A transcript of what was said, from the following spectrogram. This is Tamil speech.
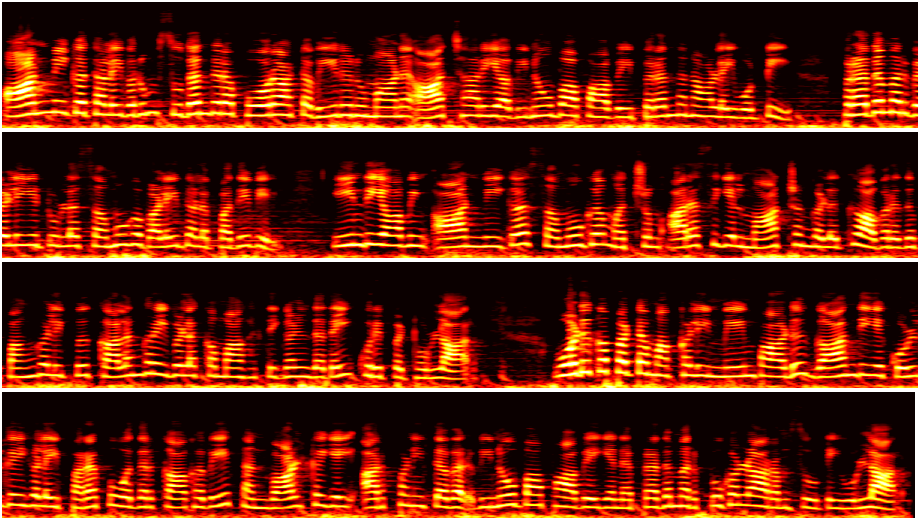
ஆன்மீக தலைவரும் சுதந்திர போராட்ட வீரருமான ஆச்சாரியா வினோபா பாவே பிறந்த நாளை ஒட்டி பிரதமர் வெளியிட்டுள்ள சமூக வலைதள பதிவில் இந்தியாவின் ஆன்மீக சமூக மற்றும் அரசியல் மாற்றங்களுக்கு அவரது பங்களிப்பு கலங்கரை விளக்கமாக திகழ்ந்ததை குறிப்பிட்டுள்ளார். ஒடுக்கப்பட்ட மக்களின் மேம்பாடு காந்திய கொள்கைகளை பரப்புவதற்காகவே தன் வாழ்க்கையை அர்ப்பணித்தவர் வினோபா பாவே என பிரதமர் புகழாரம் சூட்டியுள்ளார்.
